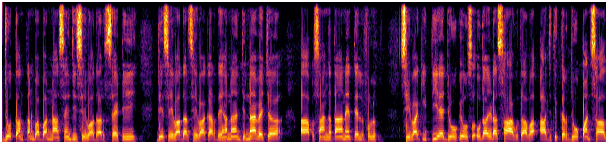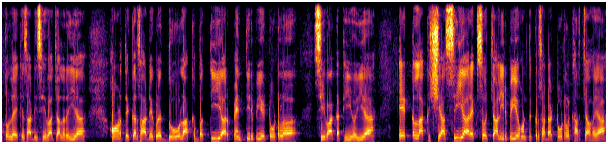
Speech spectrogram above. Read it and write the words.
ਜੋ ਧੰਨ ਧੰਨ ਬਾਬਾ ਨਾਨਕ ਸਿੰਘ ਜੀ ਸੇਵਾਦਾਰ ਸੁਸਾਇਟੀ ਦੇ ਸੇਵਾਦਾਰ ਸੇਵਾ ਕਰਦੇ ਹਨ, ਜਿਨ੍ਹਾਂ ਵਿੱਚ ਆਪ ਸੰਗਤਾਂ ਨੇ ਤਿਲ ਫੁੱਲ ਸੇਵਾ ਕੀਤੀ ਹੈ, ਜੋ ਕਿ ਉਸ ਉਹਦਾ ਜਿਹੜਾ ਹਿਸਾਬ ਕਿਤਾਬ ਆ, ਅੱਜ ਤੱਕ ਜੋ 5 ਸਾਲ ਤੋਂ ਲੈ ਕੇ ਸਾਡੀ ਸੇਵਾ ਚੱਲ ਰਹੀ ਆ। ਹੁਣ ਤੱਕ ਸਾਡੇ ਕੋਲੇ 232035 ਰੁਪਏ ਟੋਟਲ ਸੇਵਾ ਇਕੱਠੀ ਹੋਈ ਆ। 186140 ਰੁਪਏ ਹੁਣ ਤੱਕ ਸਾਡਾ ਟੋਟਲ ਖਰਚਾ ਹੋਇਆ।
